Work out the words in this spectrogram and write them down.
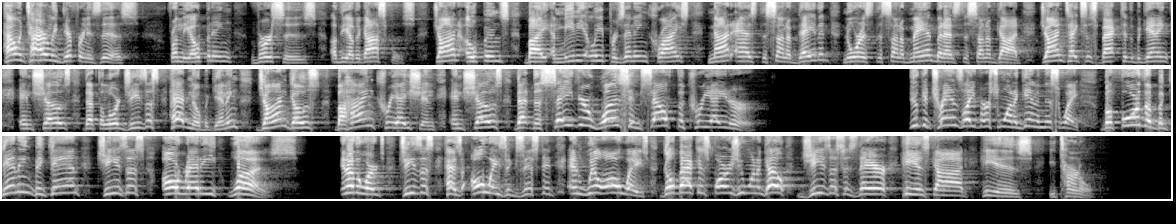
How entirely different is this from the opening verses of the other Gospels. John opens by immediately presenting Christ not as the Son of David, nor as the Son of Man, but as the Son of God. John takes us back to the beginning and shows that the Lord Jesus had no beginning. John goes behind creation and shows that the Savior was himself the Creator. You could translate verse 1 again in this way Before the beginning began, Jesus already was. In other words, Jesus has always existed and will always. Go back as far as you want to go. Jesus is there. He is God. He is eternal.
